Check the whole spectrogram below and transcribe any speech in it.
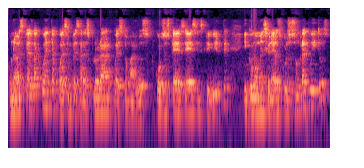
Una vez creas la cuenta, puedes empezar a explorar, puedes tomar los cursos que desees, inscribirte. Y como mencioné, los cursos son gratuitos,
